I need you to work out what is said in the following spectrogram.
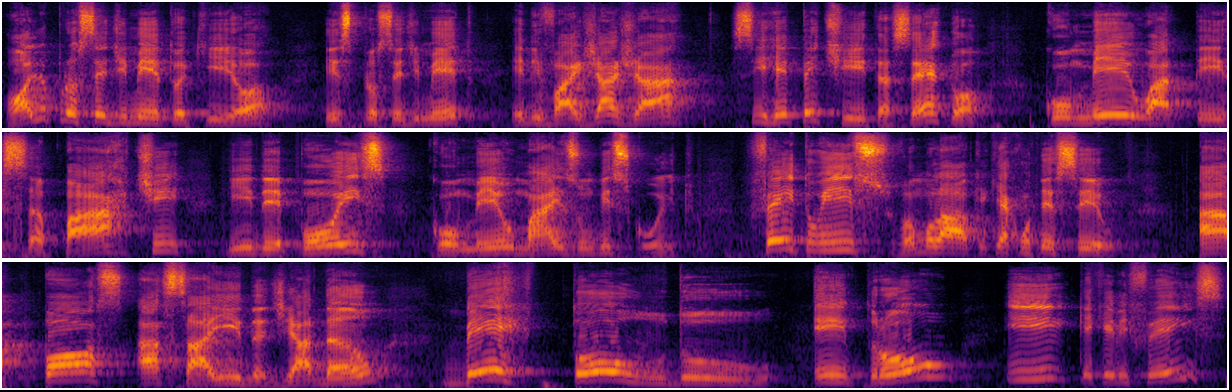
Olha o procedimento aqui, ó. Esse procedimento ele vai já já se repetir, tá certo? Ó, comeu a terça parte e depois comeu mais um biscoito. Feito isso, vamos lá, o que, que aconteceu? Após a saída de Adão, Bertoldo entrou e o que, que ele fez?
